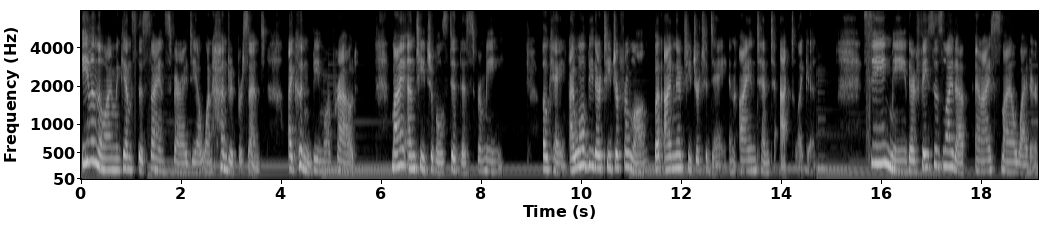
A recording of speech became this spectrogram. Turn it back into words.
Even though I'm against this science fair idea 100%, I couldn't be more proud. My unteachables did this for me. Okay, I won't be their teacher for long, but I'm their teacher today, and I intend to act like it. Seeing me, their faces light up, and I smile wider.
